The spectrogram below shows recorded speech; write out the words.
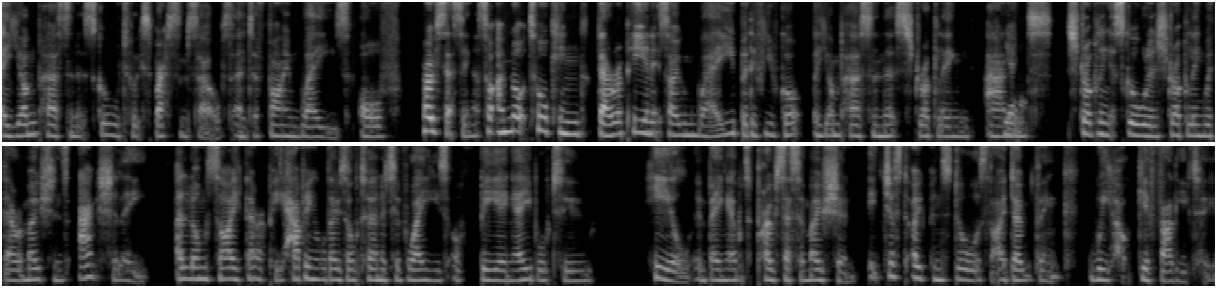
a young person at school to express themselves and to find ways of processing. So I'm not talking therapy in its own way, but if you've got a young person that's struggling and yeah. struggling at school and struggling with their emotions, actually, alongside therapy, having all those alternative ways of being able to heal and being able to process emotion, it just opens doors that I don't think we give value to.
